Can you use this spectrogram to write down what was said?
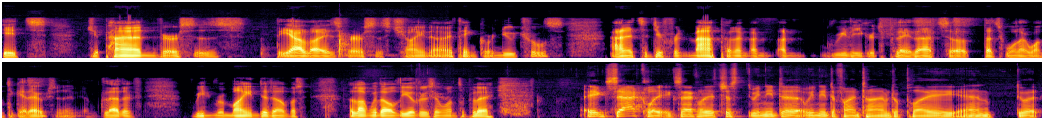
it's Japan versus the Allies versus China, I think, or neutrals, and it's a different map, and I'm I'm, I'm really eager to play that. So that's one I want to get out, and I'm glad I've been reminded of it, along with all the others I want to play. Exactly, exactly. It's just we need to we need to find time to play and do it.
